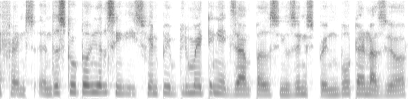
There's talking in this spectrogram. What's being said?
Hi friends, in this tutorial series, we'll be implementing examples using Spring Boot and Azure.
